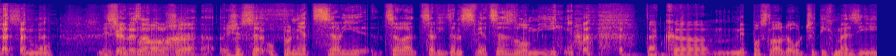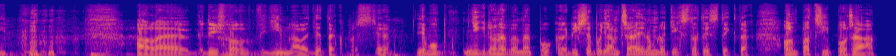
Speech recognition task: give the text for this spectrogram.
Tak jsem mu vysvětloval, že, že se úplně celý, celé, celý ten svět se zlomí. tak uh, mi poslal do určitých mezí ale když ho vidím na ledě, tak prostě jemu nikdo neveme puk. A když se podívám třeba jenom do těch statistik, tak on patří pořád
